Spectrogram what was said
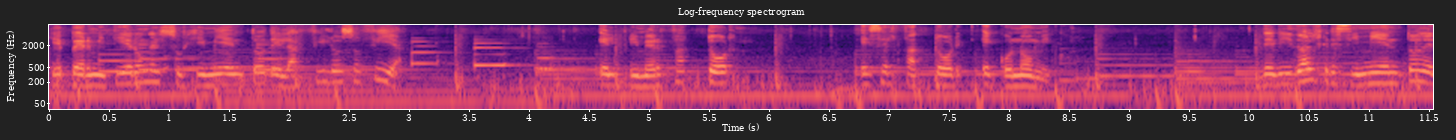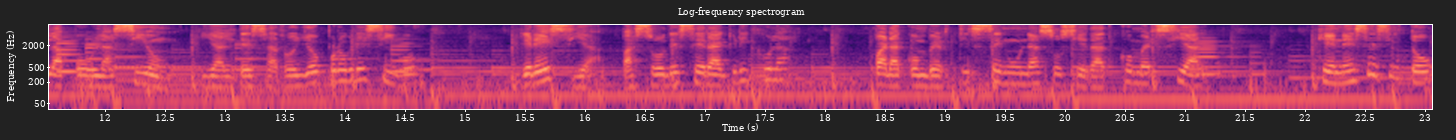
que permitieron el surgimiento de la filosofía. El primer factor es el factor económico. Debido al crecimiento de la población y al desarrollo progresivo, Grecia pasó de ser agrícola para convertirse en una sociedad comercial que necesitó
